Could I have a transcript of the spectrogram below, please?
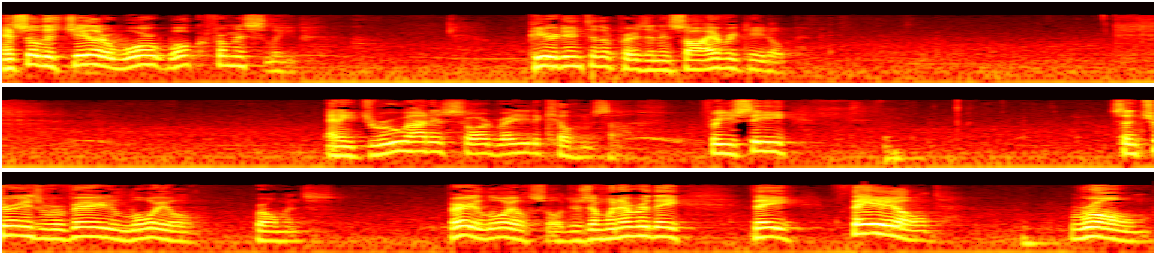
And so this jailer woke from his sleep, peered into the prison, and saw every gate open. And he drew out his sword ready to kill himself. For you see, centurions were very loyal Romans, very loyal soldiers. And whenever they, they failed Rome,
